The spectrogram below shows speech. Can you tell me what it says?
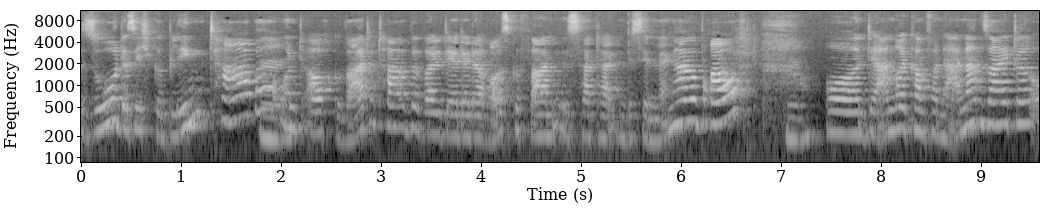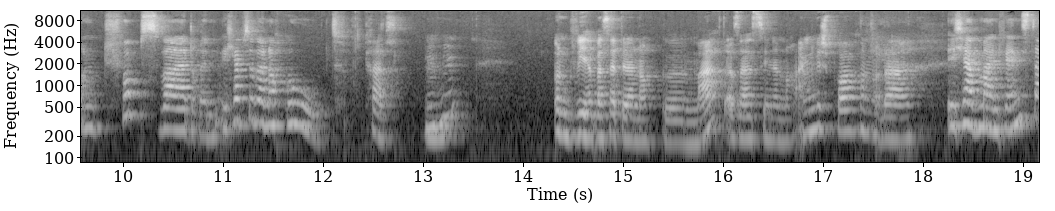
so, dass ich geblinkt habe mhm. und auch gewartet habe, weil der, der da rausgefahren ist, hat halt ein bisschen länger gebraucht. Mhm. Und der andere kam von der anderen Seite und schwupps war er drin. Ich habe sogar noch gehupt. Krass. Mhm. mhm. Und wie, was hat er dann noch gemacht? Also hast du ihn dann noch angesprochen oder? Ich habe mein Fenster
